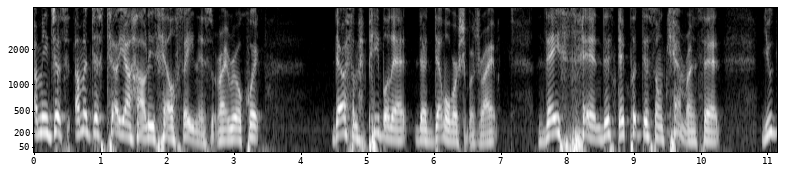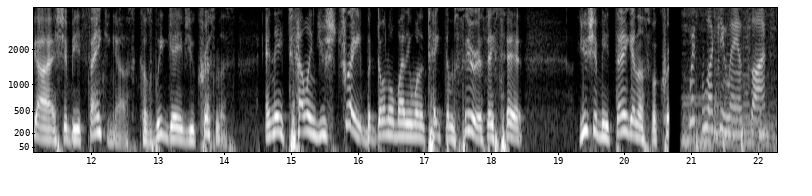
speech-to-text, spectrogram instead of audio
I mean, just I'm gonna just tell y'all how these hell Satanists, right, real quick. There are some people that they're devil worshippers, right? They said this. They put this on camera and said, "You guys should be thanking us because we gave you Christmas." and they telling you straight, but don't nobody want to take them serious. They said, you should be thanking us for Christmas. With Lucky Land slots,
